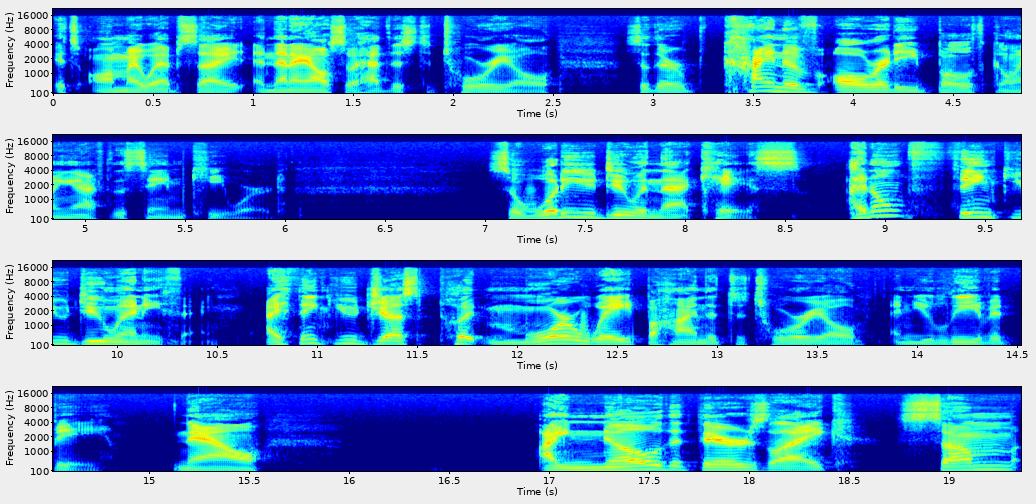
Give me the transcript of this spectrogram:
it's on my website. And then I also have this tutorial. So they're kind of already both going after the same keyword. So what do you do in that case? I don't think you do anything. I think you just put more weight behind the tutorial and you leave it be. Now, I know that there's like some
